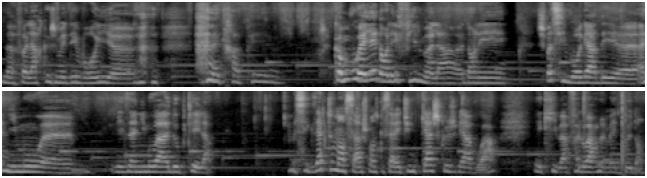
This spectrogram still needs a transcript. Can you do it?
Il va falloir que je me débrouille à l'attraper. Comme vous voyez dans les films là, dans les... Je sais pas si vous regardez animaux, les animaux à adopter là. Mais c'est exactement ça. Je pense que ça va être une cage que je vais avoir et qu'il va falloir le mettre dedans.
